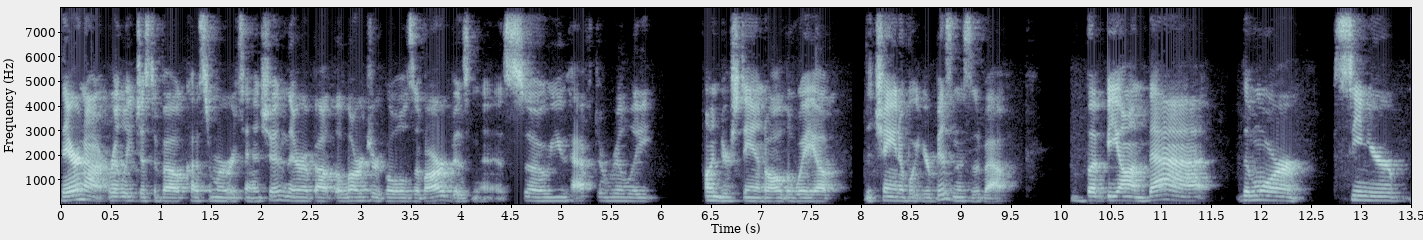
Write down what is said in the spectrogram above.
they're not really just about customer retention. They're about the larger goals of our business. So you have to really understand all the way up the chain of what your business is about. But beyond that, the more senior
